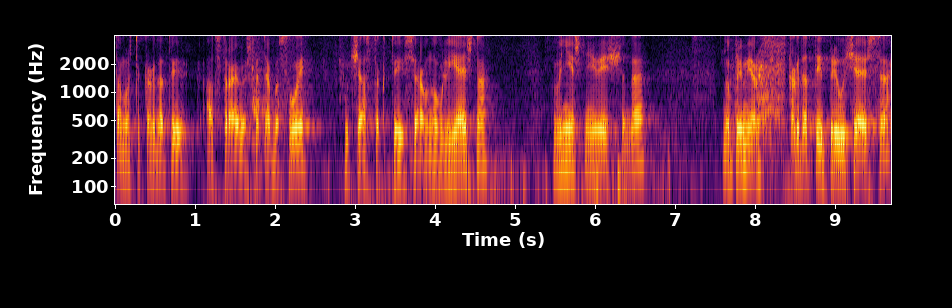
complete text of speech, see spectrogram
Потому что когда ты отстраиваешь хотя бы свой участок, ты все равно влияешь на внешние вещи, да? Например, когда ты приучаешься,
